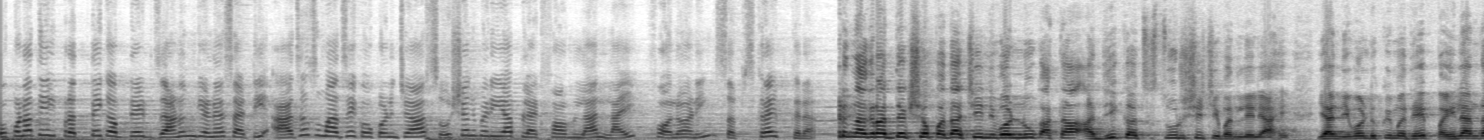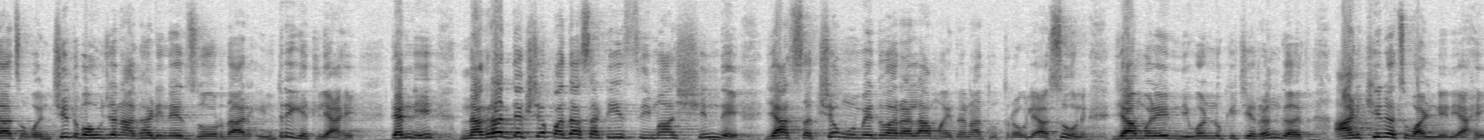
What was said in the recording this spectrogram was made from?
कोकणातील प्रत्येक अपडेट जाणून घेण्यासाठी आजच माझे कोकणच्या सोशल मीडिया प्लॅटफॉर्मला लाईक फॉलो आणि सबस्क्राईब करा. नगराध्यक्ष पदाची निवडणूक आता अधिकच चुरशीची बनलेली आहे. या निवडणुकीमध्ये पहिल्यांदाच वंचित बहुजन आघाडीने जोरदार एंट्री घेतली आहे. त्यांनी नगराध्यक्ष पदासाठी सीमा शिंदे या सक्षम उमेदवाराला मैदानात उतरवले असून यामुळे निवडणुकीची रंगत आणखीनच वाढलेली आहे.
